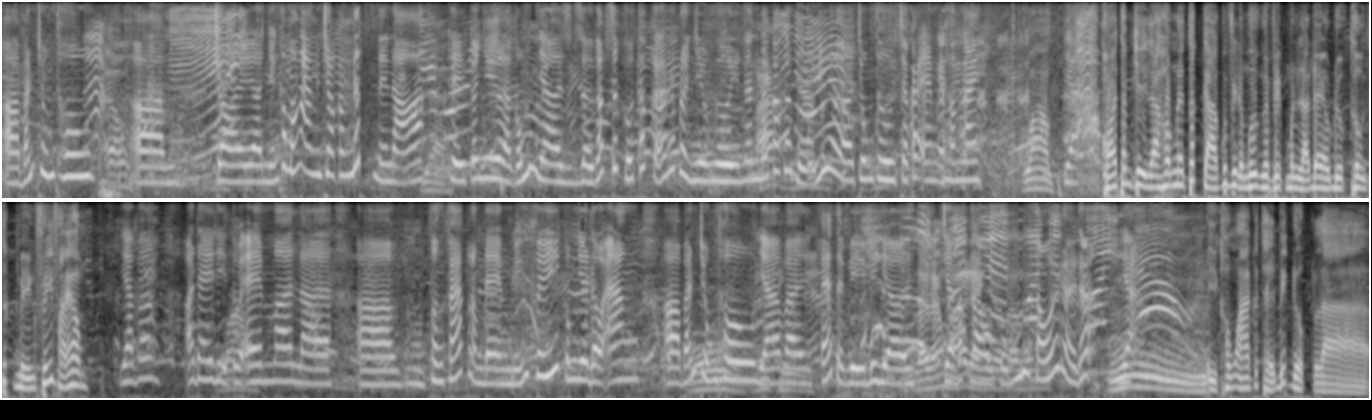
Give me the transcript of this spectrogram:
à, bánh trung thu. À, rồi à, những cái món ăn cho con nít này nọ. Thì coi như là cũng nhờ sự góp sức của tất cả rất là nhiều người nên mới có cái buổi trung thu cho các em ngày hôm nay. Wow. dạ. Hỏi thăm chị là hôm nay tất cả quý vị đồng hương người Việt mình là đều được thưởng thức miễn phí phải không? Dạ vâng, ở đây thì tụi em là à, phân phát lồng đèn miễn phí cũng như đồ ăn, à, bánh trung thu. Dạ và tại vì bây giờ trời bắt đầu cũng tối rồi đó. Dạ. Thì không ai có thể biết được là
